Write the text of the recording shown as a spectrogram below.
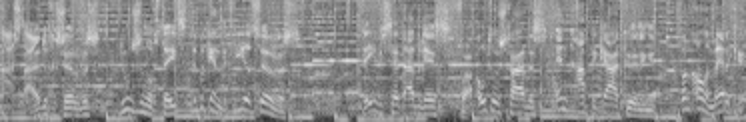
Naast de huidige service doen ze nog steeds de bekende Fiat-service. DWZ-adres voor autoschades en APK-keuringen van alle merken.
